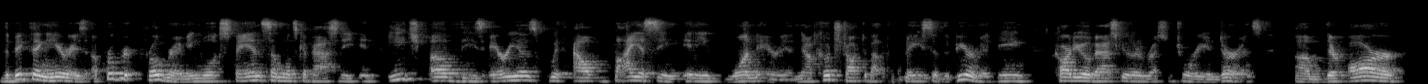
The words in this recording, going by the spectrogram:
the big thing here is appropriate programming will expand someone's capacity in each of these areas without biasing any one area. Now, Coach talked about the base of the pyramid being cardiovascular and respiratory endurance. Um, there are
